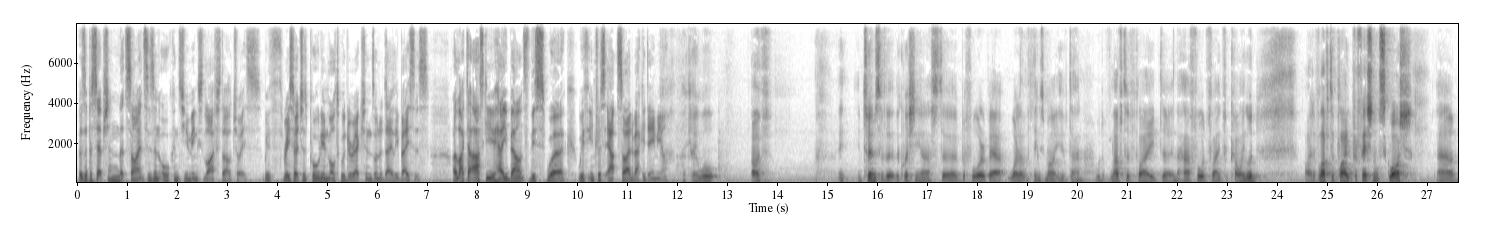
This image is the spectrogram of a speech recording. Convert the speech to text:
There's a perception that science is an all consuming lifestyle choice, with researchers pulled in multiple directions on a daily basis. I'd like to ask you how you balance this work with interests outside of academia. Okay, well, I've. In, in terms of the, the question you asked uh, before about what other things might you have done, I would have loved to have played uh, in the half forward flank for Collingwood. I'd have loved to play professional squash. Um,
